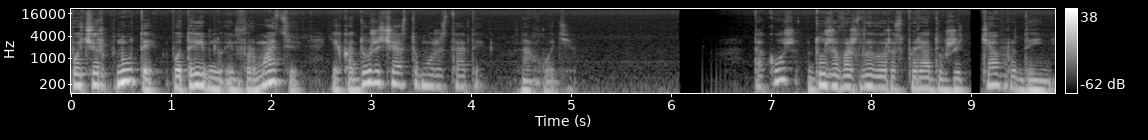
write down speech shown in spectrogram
почерпнути потрібну інформацію, яка дуже часто може стати в нагоді. Також дуже важливий розпорядок життя в родині.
